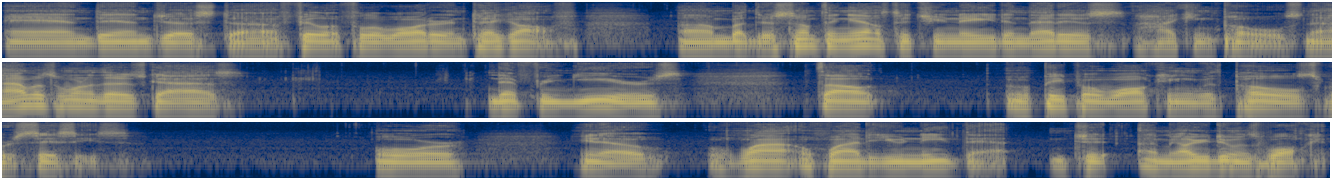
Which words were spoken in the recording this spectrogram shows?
and then just uh, fill it full of water and take off. Um, but there's something else that you need, and that is hiking poles. Now, I was one of those guys that for years thought well, people walking with poles were sissies, or you know, why why do you need that? I mean, all you're doing is walking.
